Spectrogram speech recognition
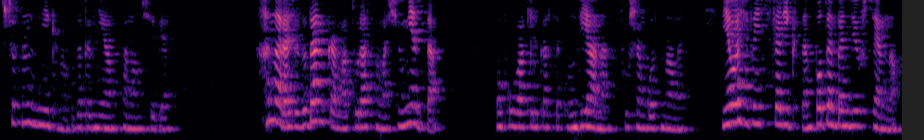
Z czasem znikną, zapewniłam samą siebie. A na razie zadanka, matura sama się nie zda. Upływa kilka sekund. Diana, słyszę głos mamy. Miałaś wyjść z Feliksem, potem będzie już ciemno.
